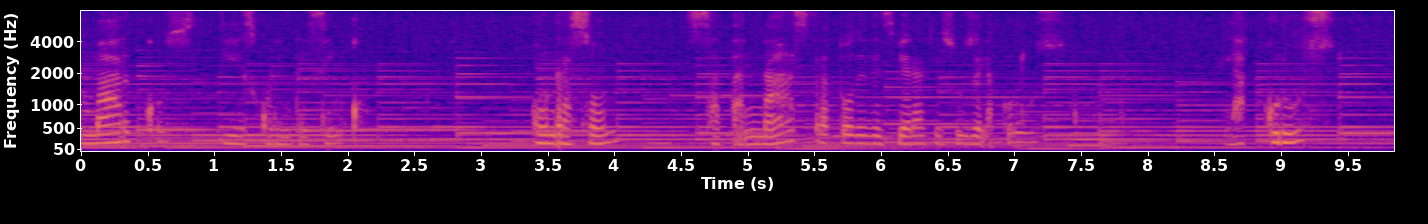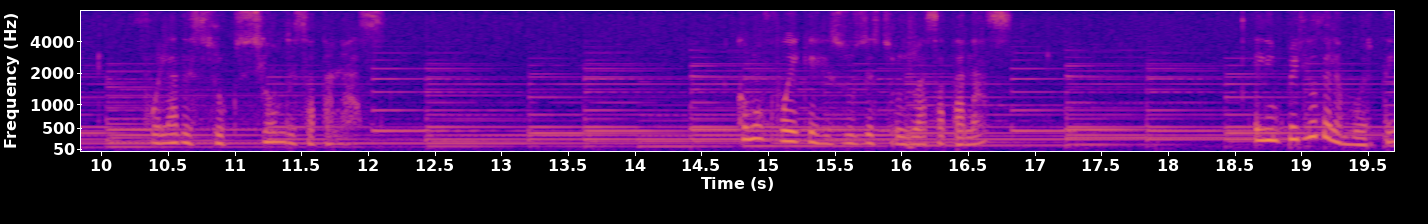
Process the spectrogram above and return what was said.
Marcos 10:45. Con razón, Satanás trató de desviar a Jesús de la cruz. La cruz fue la destrucción de Satanás. ¿Cómo fue que Jesús destruyó a Satanás? El imperio de la muerte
